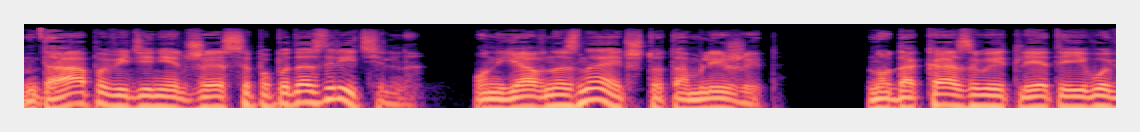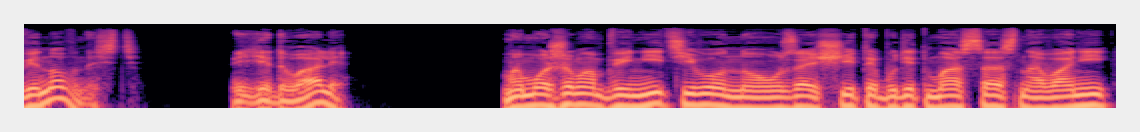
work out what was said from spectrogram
Да, поведение Джессопа подозрительно. Он явно знает, что там лежит. Но доказывает ли это его виновность? Едва ли. Мы можем обвинить его, но у защиты будет масса оснований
